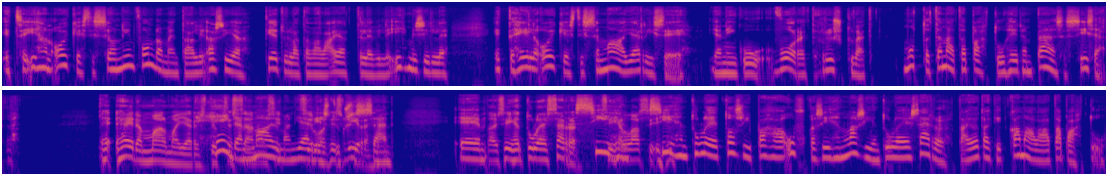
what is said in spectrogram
että se ihan oikeasti se on niin fundamentaali asia tietyllä tavalla ajatteleville ihmisille, että heille oikeasti se maa järisee ja niin kuin vuoret ryskyvät, mutta tämä tapahtuu heidän päänsä sisällä. He, heidän maailmanjärjestyksessään Heidän on sit- maailmanjärjestyksessään. siis virhe. Tai siihen tulee särö, siihen, siihen lasiin. siihen tulee tosi paha uhka, siihen lasiin tulee särö tai jotakin kamalaa tapahtuu.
